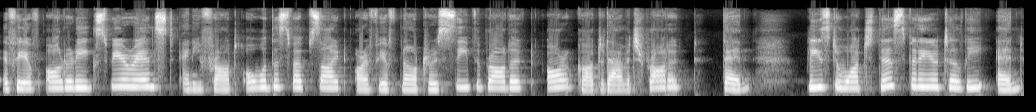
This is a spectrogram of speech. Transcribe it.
if you have already experienced any fraud over this website, or if you have not received the product or got a damaged product, then please to watch this video till the end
